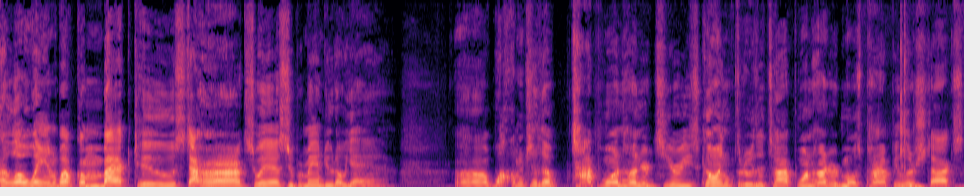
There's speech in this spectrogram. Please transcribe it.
Hello and welcome back to Stocks with Superman Dude. Oh yeah. Uh, welcome to the Top 100 series, going through the top 100 most popular stocks,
